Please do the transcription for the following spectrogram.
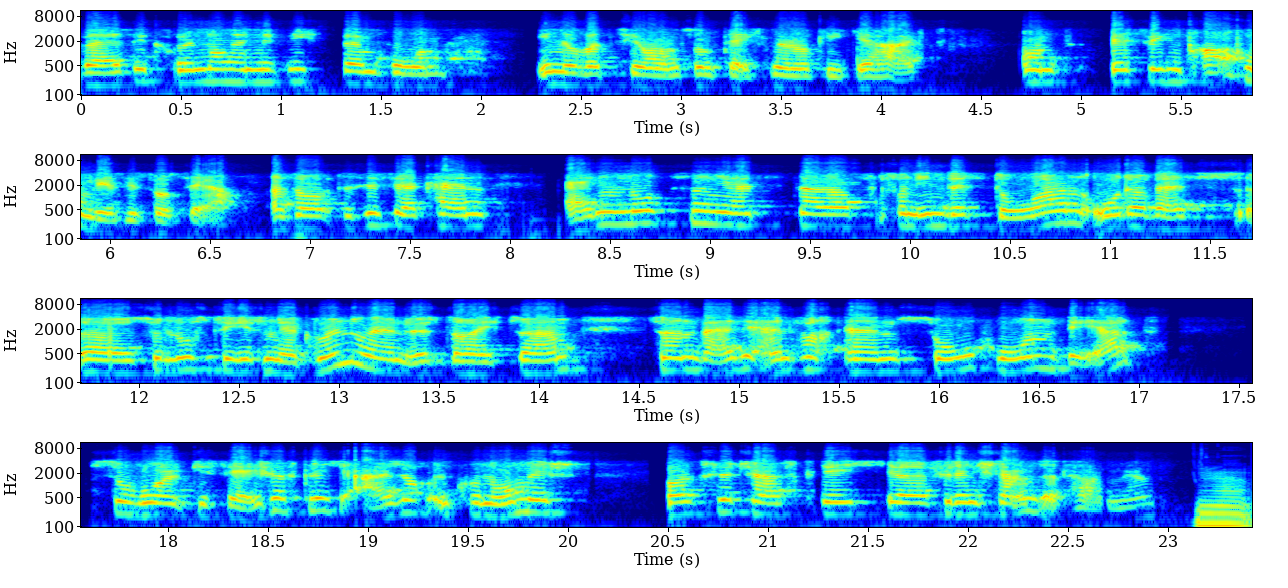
Weise Gründungen mit nicht einem hohen Innovations- und Technologiegehalt. Und deswegen brauchen wir sie so sehr. Also das ist ja kein Eigennutzen jetzt äh, von Investoren oder weil es äh, so lustig ist, mehr Gründungen in Österreich zu haben, sondern weil sie einfach einen so hohen Wert sowohl gesellschaftlich als auch ökonomisch, volkswirtschaftlich äh, für den Standort haben. Ja. ja.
